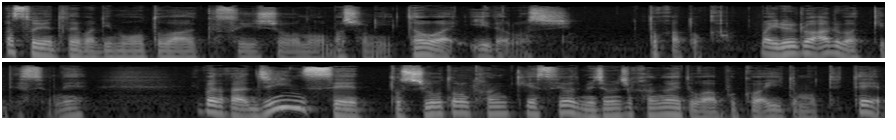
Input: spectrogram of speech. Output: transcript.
ま、そういう例えばリモートワーク推奨の場所に行った方がいいだろうしとかとか、まあ、いろいろあるわけですよね。やっぱだから人生と仕事の関係性はめちゃめちゃ考えた方が僕はいいと思ってて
